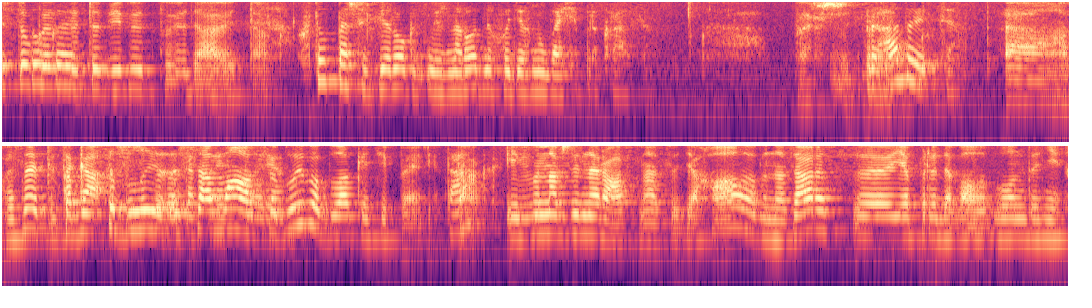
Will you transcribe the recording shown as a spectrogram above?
Стукають, стукають, стукають. тобі відповідають так. Хто перший зірок з міжнародних одягнув ваші прикраси? Перший зірок. Пригадується? Ви знаєте, така особлива с- така сама особлива була Кеті Перрі. Так? Так? І вона вже не раз нас одягала. Вона зараз е, я передавала в Лондоні.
